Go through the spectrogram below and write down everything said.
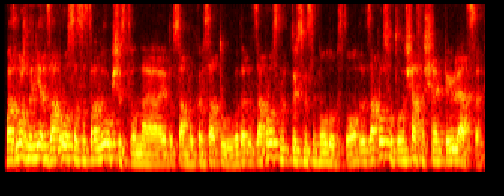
возможно, нет запроса со стороны общества на эту самую красоту. Вот этот запрос, ну, то есть в смысле на удобство, вот этот запрос вот он сейчас начинает появляться.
